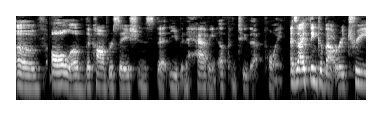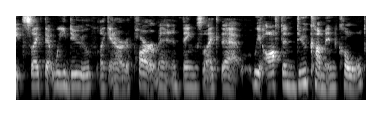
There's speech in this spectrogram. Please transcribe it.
of all of the conversations that you've been having up until that point as i think about retreats like that we do like in our department and things like that we often do come in cold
